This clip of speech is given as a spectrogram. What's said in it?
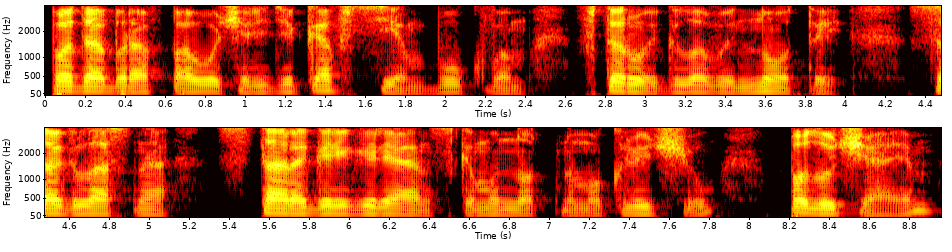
Подобрав по очереди ко всем буквам второй главы ноты согласно старогригорианскому нотному ключу, получаем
